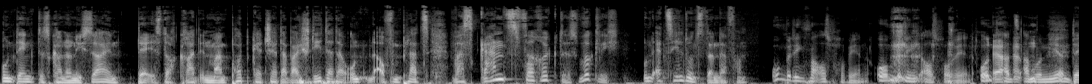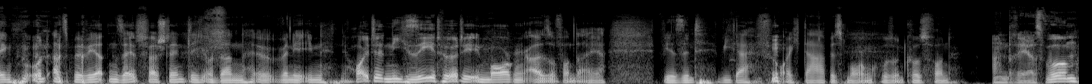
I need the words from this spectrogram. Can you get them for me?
und denkt, das kann doch nicht sein. Der ist doch gerade in meinem Podcatcher, dabei steht er da unten auf dem Platz. Was ganz Verrücktes, wirklich. Und erzählt uns dann davon. Unbedingt mal ausprobieren. Unbedingt ausprobieren. Und ja. ans Abonnieren denken und ans Bewerten selbstverständlich. Und dann, äh, wenn ihr ihn heute nicht seht, hört ihr ihn morgen. Also von daher, wir sind wieder für euch da. Bis morgen. Gruß und Kuss von Andreas Wurm.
